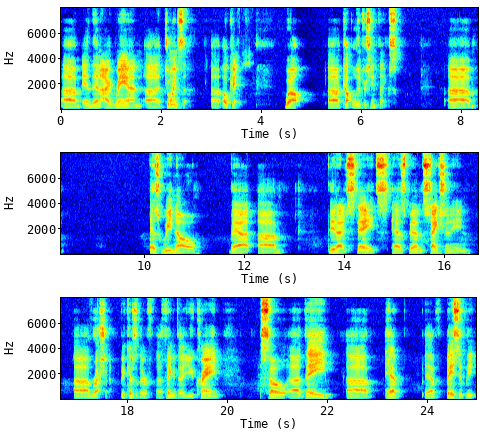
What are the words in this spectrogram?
um, and then Iran uh, joins them. Uh, okay, well, a couple interesting things. Um, as we know, that um, the United States has been sanctioning uh, Russia because of their uh, thing, the Ukraine. So uh, they uh, have have basically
